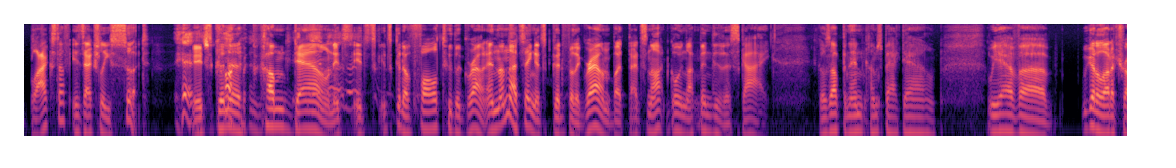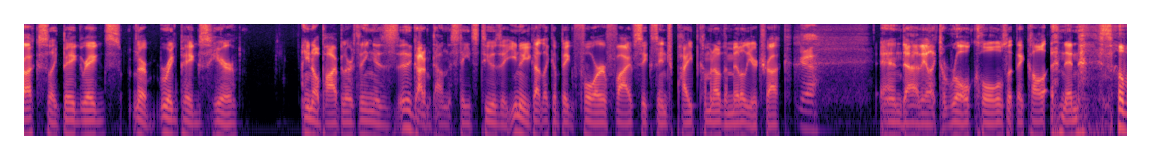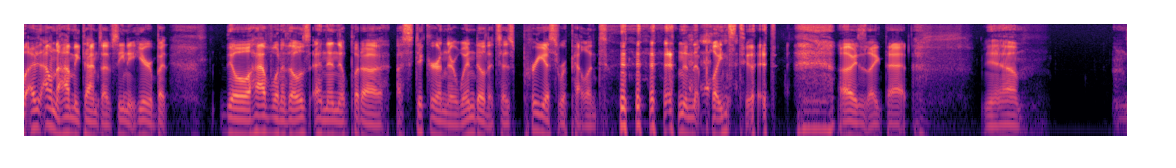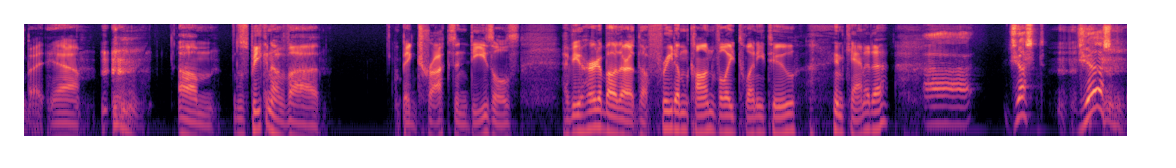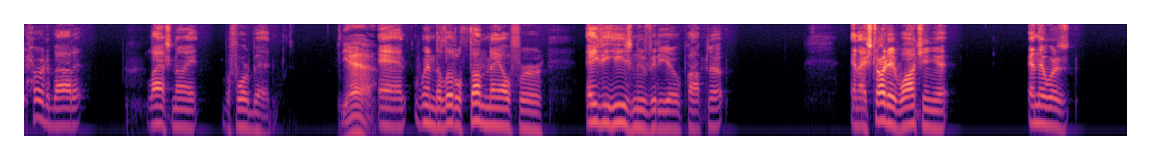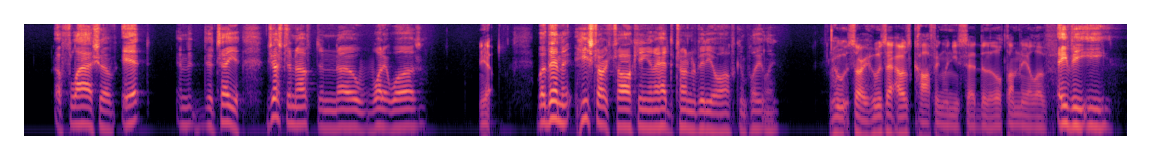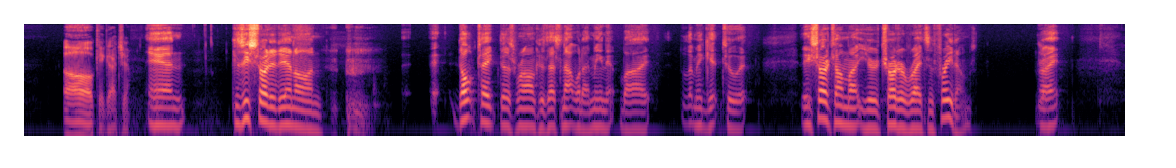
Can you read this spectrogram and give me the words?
black stuff is actually soot. It's, gonna carbon. come down. It's it's it's gonna fall to the ground. And I'm not saying it's good for the ground, but that's not going up into the sky. It goes up and then comes back down. We have uh we got a lot of trucks like big rigs or rig pigs here, you know, a popular thing is they got them down the states too. Is that you know you got like a big four, five, six inch pipe coming out of the middle of your truck, Yeah. and uh, they like to roll coals, what they call it. And then so I, I don't know how many times I've seen it here, but they'll have one of those, and then they'll put a, a sticker in their window that says Prius repellent, and then that points to it. I always like that. Yeah, but yeah. um, speaking of uh, big trucks and diesels, have you heard about our, the Freedom Convoy 22 in Canada? Uh, just just heard about it last night before bed, Yeah. and when the little thumbnail for AVE's new video popped up, and I started watching it, and there was a flash of it, and to tell you just enough to know what it was. Yep. But then he starts talking, and I had to turn the video off completely. Who? Sorry, who was that? I was coughing when you said the little thumbnail of. AVE. Oh, okay, gotcha. and because he started in on don't take this wrong because that's not what i mean it by let me get to it he started talking about your charter of rights and freedoms Yeah. right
